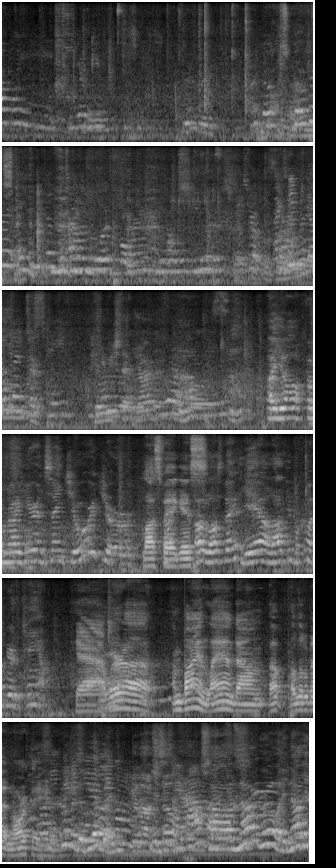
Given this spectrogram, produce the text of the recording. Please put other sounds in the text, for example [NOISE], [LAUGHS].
Those are just probably. Those, those are, I think those are. I think those are just made. Can you reach that drive? Uh-huh, uh-huh. Are you all from right here in St. George or? Las Vegas. Oh, Las Vegas? Yeah, a lot of people come up here to camp. Yeah, we're uh I'm buying land down up a little bit north of here. Good living. Get a lot of snow here? Uh, not really, not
